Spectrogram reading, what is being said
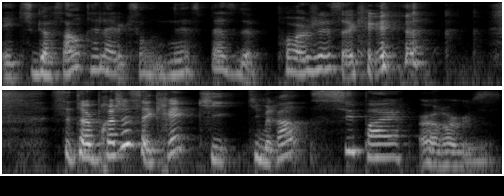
es-tu gossante, elle, avec son espèce de projet secret? c'est un projet secret qui, qui me rend super heureuse.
